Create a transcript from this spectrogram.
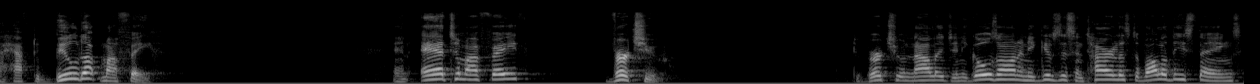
I have to build up my faith and add to my faith virtue to virtual knowledge. And he goes on and he gives this entire list of all of these things.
